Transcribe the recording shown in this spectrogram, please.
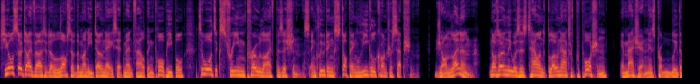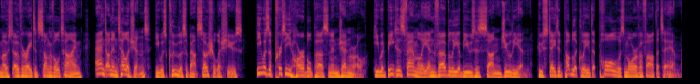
She also diverted a lot of the money donated meant for helping poor people towards extreme pro life positions, including stopping legal contraception. John Lennon. Not only was his talent blown out of proportion, Imagine is probably the most overrated song of all time, and unintelligent, he was clueless about social issues. He was a pretty horrible person in general. He would beat his family and verbally abuse his son, Julian, who stated publicly that Paul was more of a father to him.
